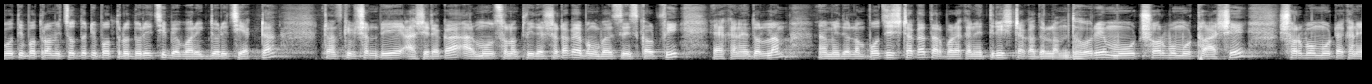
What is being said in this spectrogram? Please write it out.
প্রতিপত্র আমি চোদ্দোটি পত্র ধরেছি, ব্যবহারিক ধরেছি একটা। ট্রান্সক্রিপশন ফি আশি টাকা আর মূল সনদ ফি দেড়শো টাকা এবং বয়স স্কাউট ফি এখানে ধরলাম, আমি ধরলাম পঁচিশ টাকা, তারপর এখানে ত্রিশ টাকা ধরলাম। ধরে মোট সর্বমোট আসে, সর্বমোট এখানে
